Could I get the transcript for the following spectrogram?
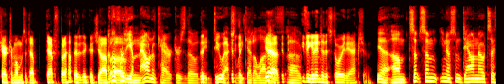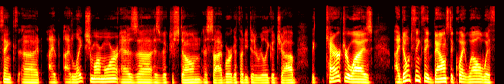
character moments of dep- depth. But I thought they did a good job. I thought of for the amount of characters, though, They- they do actually get a lot yeah, of. it- Uh, weaving it into the story and the action. yeah, um, some some you know some down notes. I think uh, I I liked Shemar Moore as uh, as Victor Stone as Cyborg. I thought he did a really good job. The character wise, I don't think they balanced it quite well with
